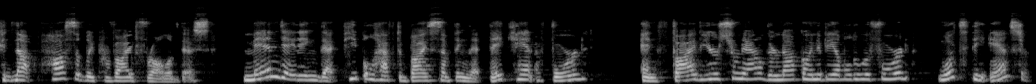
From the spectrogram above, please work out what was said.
could not possibly provide for all of this mandating that people have to buy something that they can't afford and five years from now they're not going to be able to afford what's the answer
